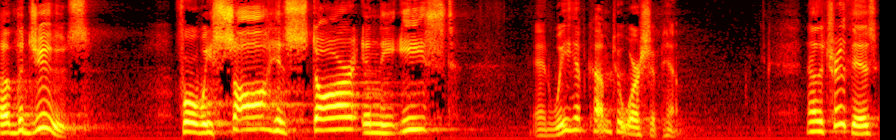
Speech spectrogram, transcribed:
of the Jews? For we saw his star in the east, and we have come to worship him. Now, the truth is,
